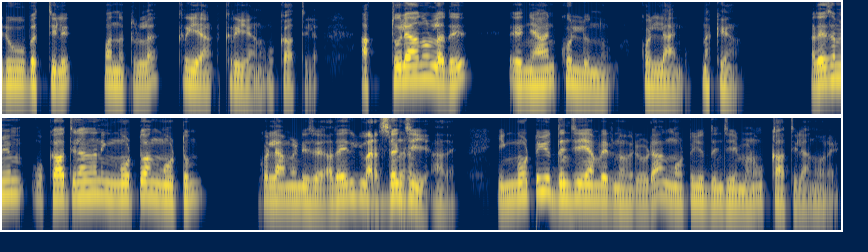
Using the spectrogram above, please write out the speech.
രൂപത്തിൽ വന്നിട്ടുള്ള ക്രിയ ക്രിയയാണ് ഉക്കാത്തില അക്തുല എന്നുള്ളത് ഞാൻ കൊല്ലുന്നു കൊല്ലാൻ എന്നൊക്കെയാണ്. അതേസമയം ഉക്കാത്തില എന്ന് പറഞ്ഞാൽ ഇങ്ങോട്ടും അങ്ങോട്ടും കൊല്ലാൻ വേണ്ടി അതായത് യുദ്ധം. ചെയ്യുക അതെ. ഇങ്ങോട്ട് യുദ്ധം ചെയ്യാൻ വരുന്നവരോട് അങ്ങോട്ട് യുദ്ധം ചെയ്യുമ്പോൾ ഉക്കാത്തില എന്ന് പറയും.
